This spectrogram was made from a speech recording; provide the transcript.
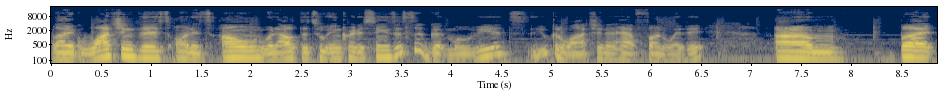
Like watching this on its own without the two end credit scenes, it's a good movie. It's you can watch it and have fun with it. Um, but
